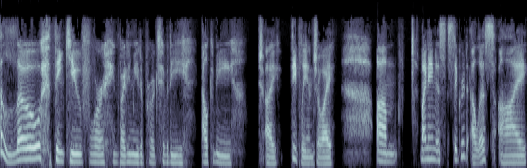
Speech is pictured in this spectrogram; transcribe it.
Hello. Thank you for inviting me to Productivity Alchemy, which I deeply enjoy. Um, my name is Sigrid Ellis. I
